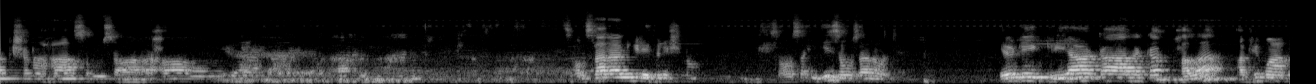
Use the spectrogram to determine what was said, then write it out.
లక్షణ సంసార సంసారానికి డెఫినేషన్ సంసార ఇది సంసారం అంటే. ఏమిటి? క్రియాకారక ఫల అభిమాన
